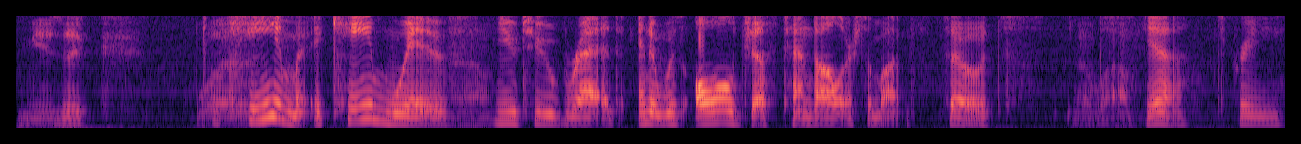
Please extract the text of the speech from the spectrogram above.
Music was. It came it came with Oh. YouTube Red and it was all just $10 a month. So it's Oh, wow. Yeah, it's pretty.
